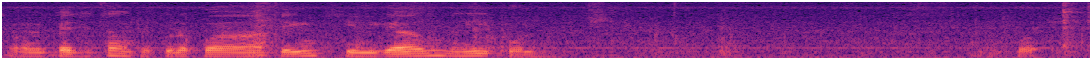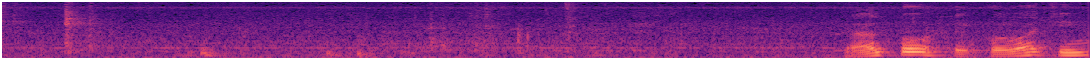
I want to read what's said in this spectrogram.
Okay, pwede ito. Ito na po ang ating sinigang na hipon. Ayan po. Yan po. Thank you for watching.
